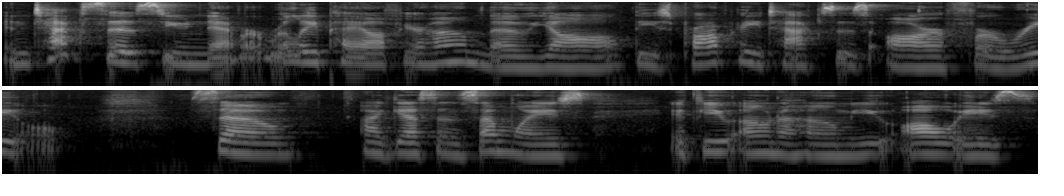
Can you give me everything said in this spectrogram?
in Texas, you never really pay off your home, though, y'all. These property taxes are for real. So, I guess in some ways, if you own a home, you always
